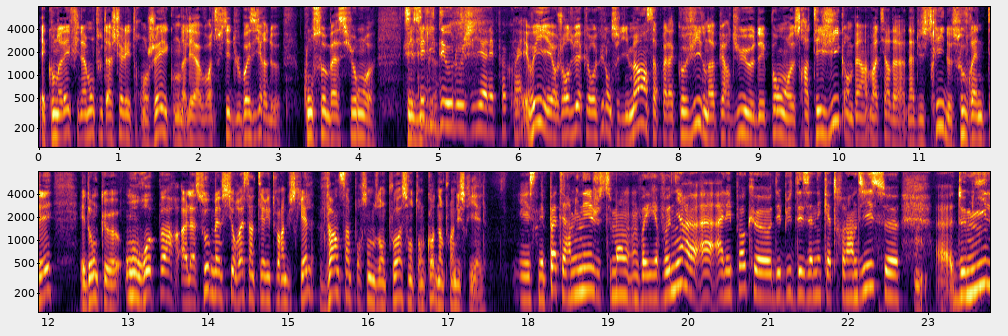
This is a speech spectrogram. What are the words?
et qu'on allait finalement tout acheter à l'étranger et qu'on allait avoir une société de loisirs et de consommation. Euh, C'était l'idéologie à l'époque, ouais. oui. Et aujourd'hui, avec le recul, on se dit mince, après la Covid, on a perdu euh, des ponts euh, stratégiques en matière d'industrie, de souveraineté. Et donc, on repart à l'assaut, même si on reste un territoire industriel, 25% de nos emplois sont encore d'un point industriel. Et ce n'est pas terminé, justement, on va y revenir. À, l'époque, au début des années 90, 2000,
